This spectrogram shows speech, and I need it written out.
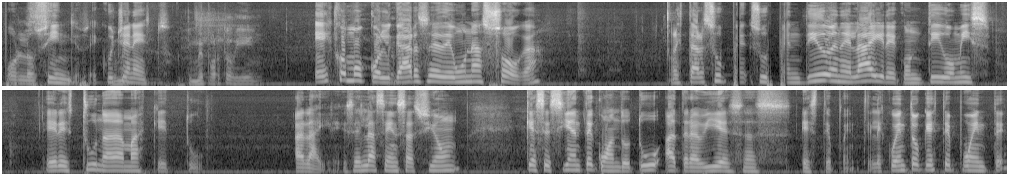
por los indios. Escuchen esto. Yo me porto bien. Es como colgarse de una soga, estar suspe- suspendido en el aire contigo mismo. Eres tú nada más que tú al aire. Esa es la sensación que se siente cuando tú atraviesas este puente. Les cuento que este puente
